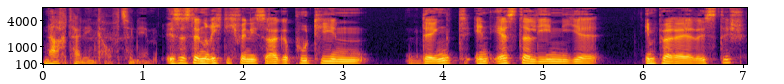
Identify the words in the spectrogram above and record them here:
Nachteile in Kauf zu nehmen. Ist es denn richtig, wenn ich sage, Putin denkt in erster Linie Imperialistisch?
